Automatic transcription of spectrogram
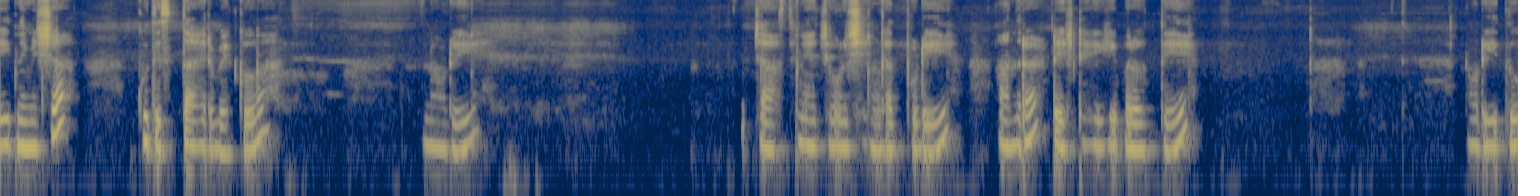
ಐದು ನಿಮಿಷ ಕುದಿಸ್ತಾ ಇರಬೇಕು. ನೋಡಿ. ಜಾಸ್ತಿನೇ ಹಚ್ಕೊಳ್ಳಿ ಶೇಂಗದ ಪುಡಿ ಅಂದ್ರೆ ಟೇಸ್ಟಿಯಾಗಿ ಬರುತ್ತೆ? ನೋಡಿ ಇದು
